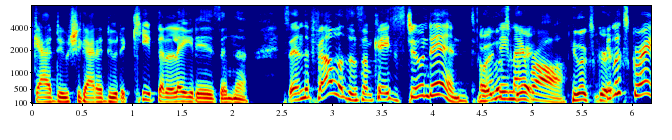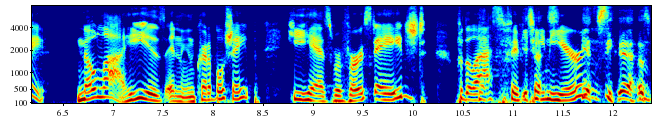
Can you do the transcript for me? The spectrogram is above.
gotta do what you gotta do to keep the ladies and the and the fellas in some cases tuned in to Oh, he Monday looks Night great. Raw. He looks great. He looks great. No lie, he is in incredible shape. He has reversed aged for the last fifteen years. Yes, yes.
